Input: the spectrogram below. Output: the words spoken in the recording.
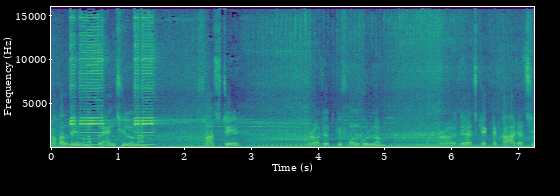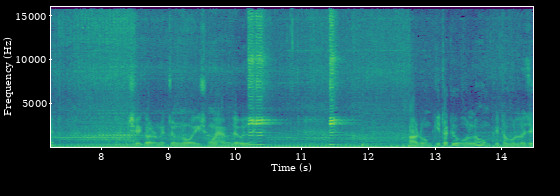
সকাল থেকে কোনো প্ল্যান ছিল না। ফার্স্টে রজতকে ফোন করলাম। রজতের আজকে একটা কাজ আছে। সেই কারণের জন্য এই সময় অ্যাভেলেবেল নেই। আর অঙ্কিতাকেও বললাম, অঙ্কিতা বলল যে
